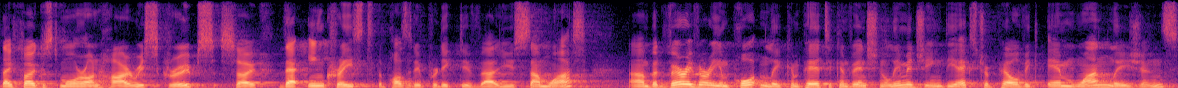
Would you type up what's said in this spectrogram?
they focused more on high risk groups, so that increased the positive predictive value somewhat. Um, but very, very importantly, compared to conventional imaging, the extrapelvic M1 lesions,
